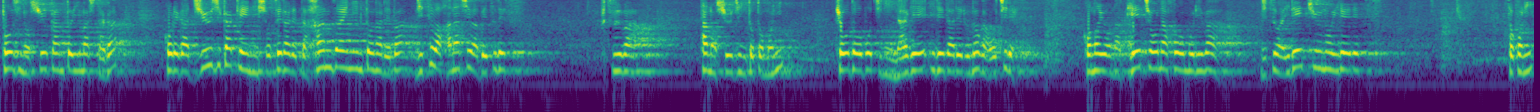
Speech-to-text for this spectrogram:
当時の習慣と言いましたがこれが十字架刑に処せられた犯罪人となれば実は話は別です。普通は他の囚人と共に共同墓地に投げ入れられるのがオチでこのような低調な葬りは実は異例中の異例です。そこに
